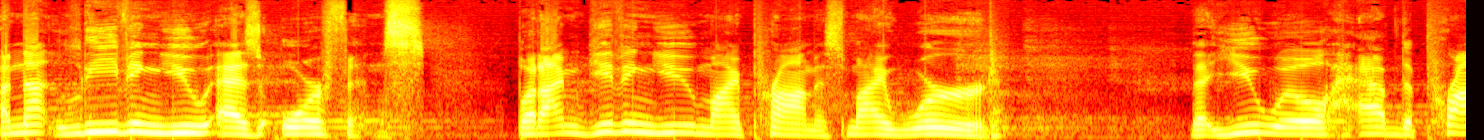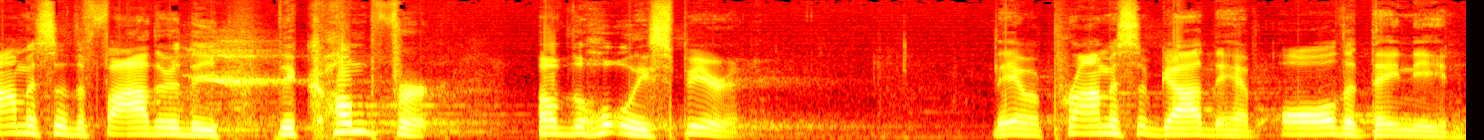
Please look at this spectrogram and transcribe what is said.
I'm not leaving you as orphans, but I'm giving you my promise, my word, that you will have the promise of the Father, the, the comfort of the Holy Spirit. They have a promise of God, they have all that they need.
